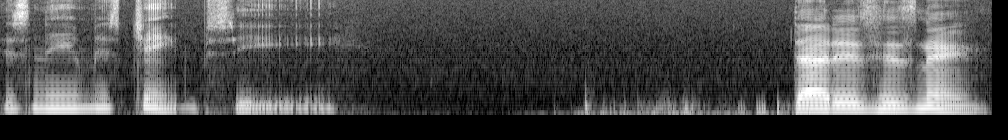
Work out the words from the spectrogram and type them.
His name is Jamesy. That is his name.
